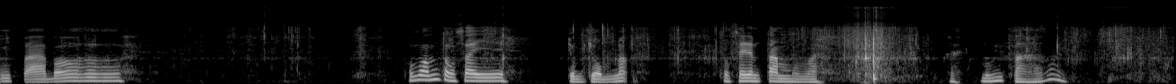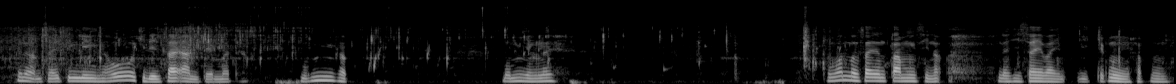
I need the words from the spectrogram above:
มีปลาบ่ผมว่ามันต้องใส่จมๆเนาะต้องใส่ตำๆผมว่ามันมีปลาขนาดใส่ติงลิงโอ้ขีดินใส่อันเต็มหมดมันมีครับมันมีหยังเลยผมว่าต้องใส่ตำๆสิเนาะเดี๋ยวที่ใส่ไว้อีกจักมือครับมือนี้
